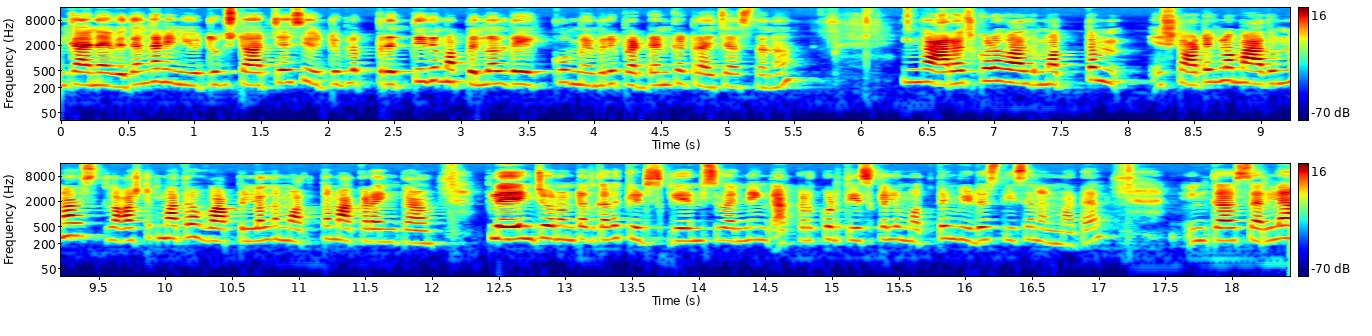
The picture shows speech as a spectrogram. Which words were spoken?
ఇంకా అనే విధంగా నేను యూట్యూబ్ స్టార్ట్ చేసి యూట్యూబ్లో ప్రతిదీ మా పిల్లలదే ఎక్కువ మెమరీ పెట్టడానికే ట్రై చేస్తాను. ఇంకా ఆ రోజు కూడా వాళ్ళది మొత్తం స్టార్టింగ్లో మాది ఉన్న లాస్ట్కి మాత్రం వా పిల్లలది మొత్తం అక్కడ ఇంకా ప్లేయింగ్ జోన్ ఉంటుంది కదా కిడ్స్ గేమ్స్ ఇవన్నీ ఇంకా అక్కడికి కూడా తీసుకెళ్ళి మొత్తం వీడియోస్ తీసాను అనమాట ఇంకా సర్లే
